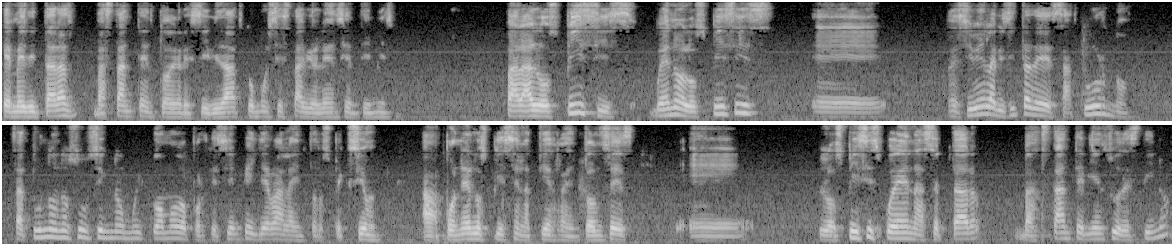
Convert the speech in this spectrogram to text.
que meditaras bastante en tu agresividad, cómo es esta violencia en ti mismo. Para los Piscis, bueno, los Piscis, eh, reciben la visita de Saturno. Saturno no es un signo muy cómodo porque siempre lleva a la introspección, a poner los pies en la tierra. Entonces, eh, los Pisces pueden aceptar bastante bien su destino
